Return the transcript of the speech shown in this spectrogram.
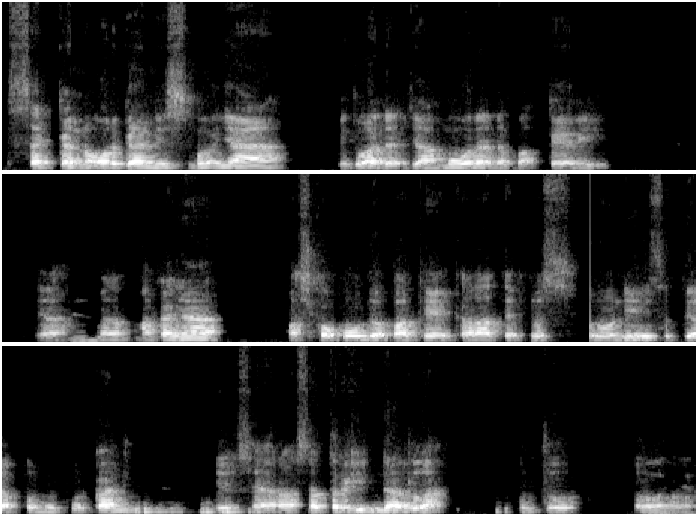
second organismenya itu ada jamur, ada bakteri. Ya, hmm. makanya Mas Koko udah pakai karate plus bruni setiap pemupukan, ya saya rasa terhindar lah untuk eh,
